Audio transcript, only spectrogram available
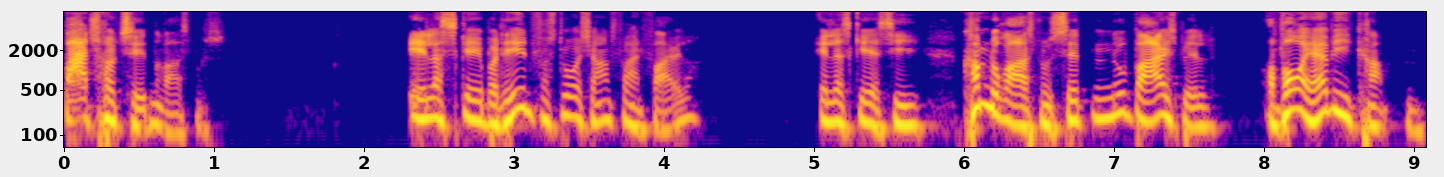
bare tryk til den, Rasmus. Eller skaber det en for stor chance for, at han fejler? Eller skal jeg sige, kom nu Rasmus, sæt den nu bare i spil. Og hvor er vi i kampen?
